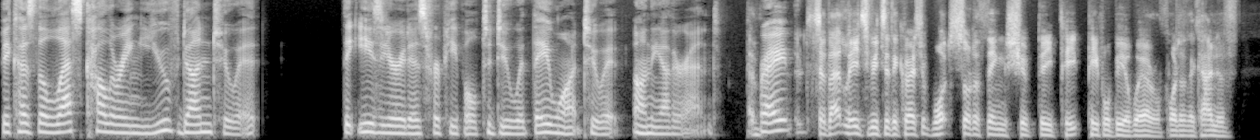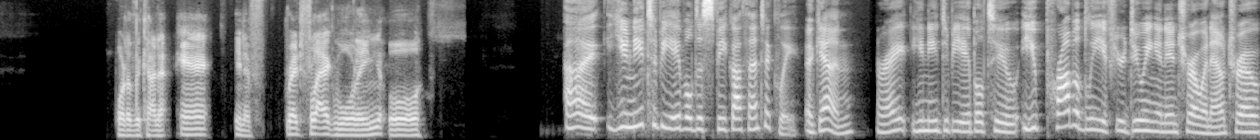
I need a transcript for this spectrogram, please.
Because the less coloring you've done to it, the easier it is for people to do what they want to it on the other end. Um, right. So that leads me to the question: What sort of things should be pe- people be aware of? What are the kind of what are the kind of eh, you know red flag warning or? Uh, you need to be able to speak authentically. Again, right? You need to be able to. You probably, if you're doing an intro and outro,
